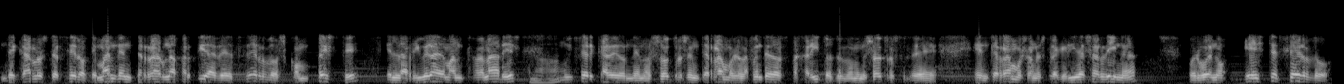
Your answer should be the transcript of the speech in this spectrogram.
de Carlos III que manda enterrar una partida de cerdos con peste en la ribera de Manzanares, muy cerca de donde nosotros enterramos, en la fuente de los pajaritos, de donde nosotros eh, enterramos a nuestra querida sardina, pues bueno, este cerdo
